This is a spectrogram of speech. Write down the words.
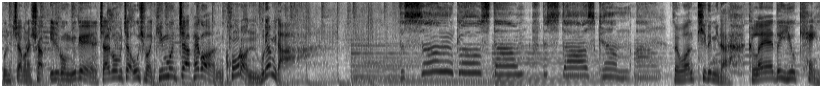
문자번호 샵 1061, 짧은 문자 50원, 긴 문자 100원, 콩으로는 무료입니다. The sun goes down, the stars come out. The Wanted입니다. Glad You Came.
